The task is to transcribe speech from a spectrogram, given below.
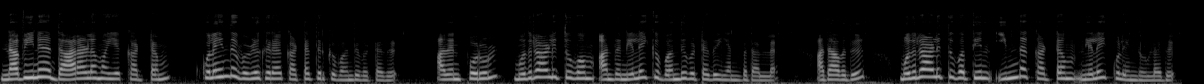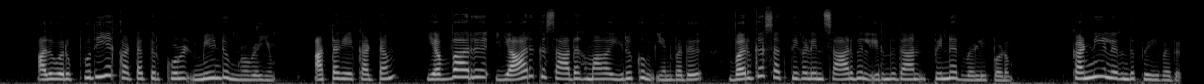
நவீன தாராளமய கட்டம் குலைந்து விழுகிற கட்டத்திற்கு வந்துவிட்டது. அதன் பொருள் முதலாளித்துவம் அந்த நிலைக்கு வந்துவிட்டது என்பதல்ல. அதாவது முதலாளித்துவத்தின் இந்த கட்டம் நிலை குலைந்துள்ளது அது ஒரு புதிய கட்டத்திற்குள் மீண்டும் நுழையும். அத்தகைய கட்டம் எவ்வாறு யாருக்கு சாதகமாக இருக்கும் என்பது வர்க்க சக்திகளின் சார்பில் இருந்துதான் பின்னர் வெளிப்படும். கண்ணியிலிருந்து பிரிவது.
